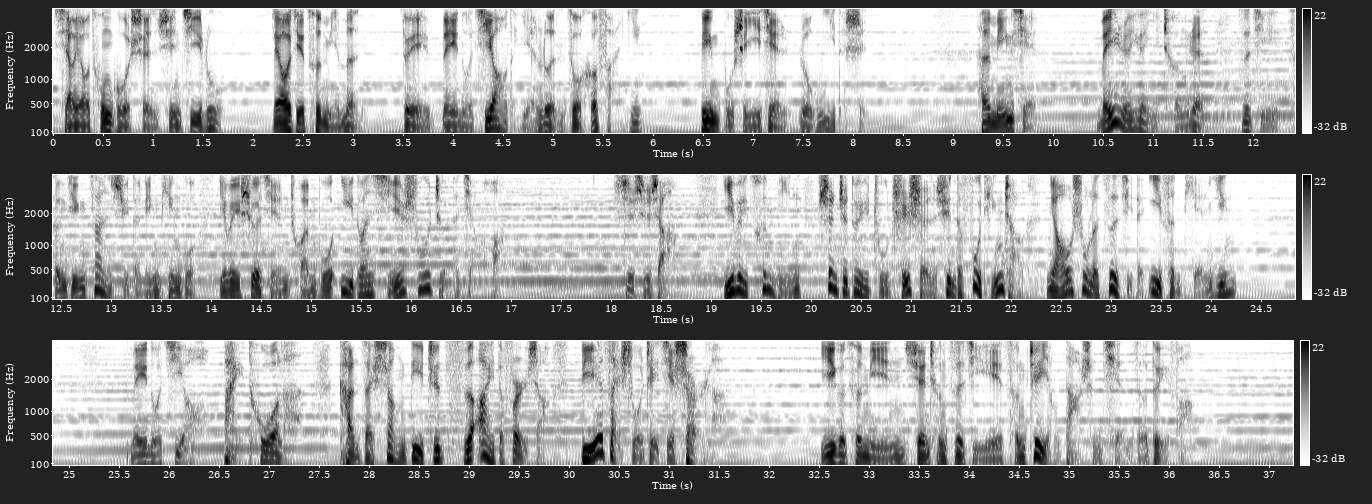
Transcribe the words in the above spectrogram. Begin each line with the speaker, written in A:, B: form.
A: 想要通过审讯记录了解村民们对梅诺基奥的言论作何反应，并不是一件容易的事。很明显，没人愿意承认自己曾经赞许地聆听过一位涉嫌传播异端邪说者的讲话。事实上，一位村民甚至对主持审讯的副庭长描述了自己的义愤填膺：“梅诺基奥，拜托了。”看在上帝之慈爱的份上，别再说这些事儿了。一个村民宣称自己曾这样大声谴责对方，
